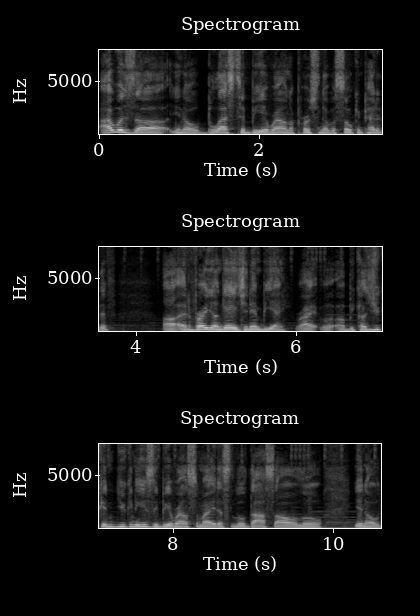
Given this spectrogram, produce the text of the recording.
I was, uh, you know, blessed to be around a person that was so competitive uh, at a very young age in NBA, right? Uh, because you can you can easily be around somebody that's a little docile, a little, you know,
